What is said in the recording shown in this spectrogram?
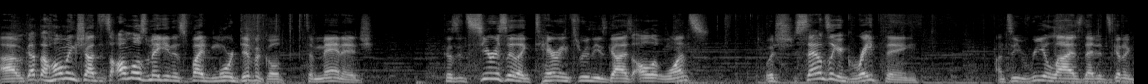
Uh, we got the homing shots. It's almost making this fight more difficult to manage. Because it's seriously like tearing through these guys all at once. Which sounds like a great thing. Until you realize that it's gonna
